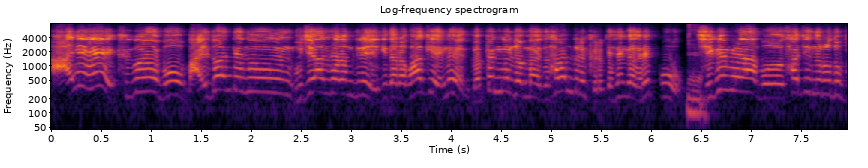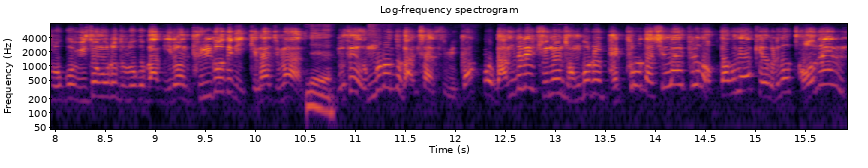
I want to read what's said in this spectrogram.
아예 그거에 뭐 말도 안 되는 무지한 사람들의 얘기다라고 하기에는 몇백 년 전만 해도 사람들은 그렇게 생각을 했고 네. 지금이야 뭐 사진으로도 보고 위성으로도 보고 막 이런 근거들이 있긴 하지만 네. 요새 음모론도 많지 않습니까? 뭐 남들이 주는 정보를 100%다 신뢰할 필요는 없다고 생각해요. 그래서 저는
